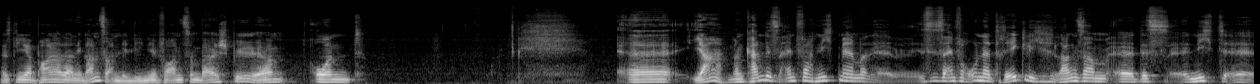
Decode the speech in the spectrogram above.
dass die Japaner da eine ganz andere Linie fahren zum Beispiel, ja. Und äh, ja, man kann das einfach nicht mehr, man, äh, es ist einfach unerträglich langsam, äh, das nicht, äh,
